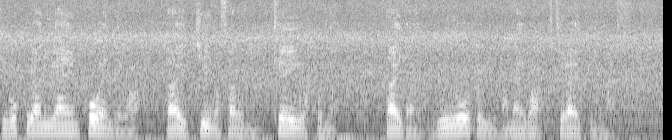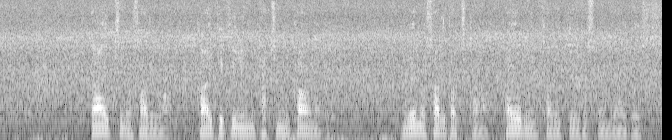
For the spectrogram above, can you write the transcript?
地獄谷野猿公園では第1位の猿に敬意を込め代々竜王という名前が付けられています。大地の猿は外敵に立ち向かうなど群れの猿たちから頼りにされている存在です。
